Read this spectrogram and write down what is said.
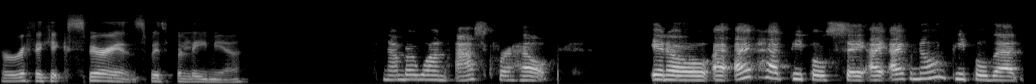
horrific experience with bulimia number one ask for help you know I, have had people say I, i've known people that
